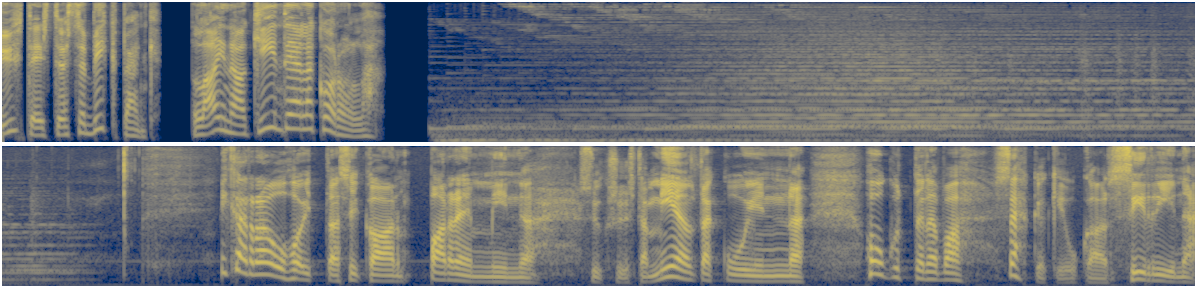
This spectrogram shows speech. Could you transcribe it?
Yhteistyössä Big Bank. Lainaa kiinteällä korolla. Mikä rauhoittaisikaan paremmin syksyistä mieltä kuin houkutteleva sähkökiukaan sirinä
